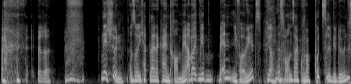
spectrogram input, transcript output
irre. Nee, schön. Also ich habe leider keinen Traum mehr, aber wir beenden die Folge jetzt. Ja, ne? Das war unser Quaputzelgedöns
